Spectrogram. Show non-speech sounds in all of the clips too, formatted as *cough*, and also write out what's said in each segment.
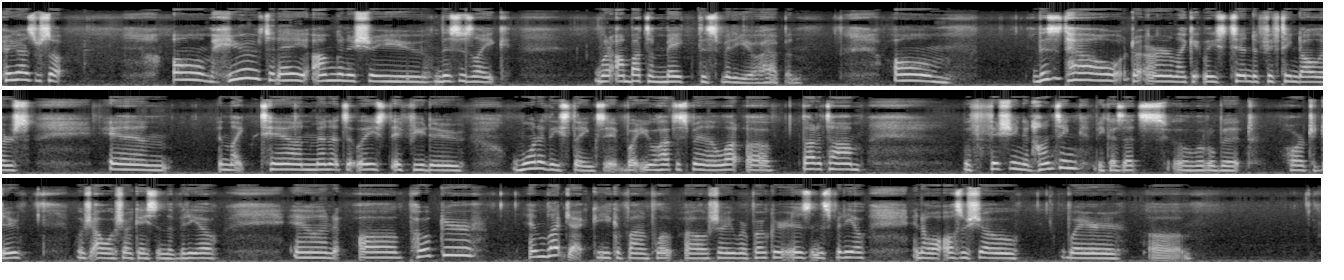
Hey guys, what's up? Um, here today I'm gonna show you, this is like, what I'm about to make this video happen. Um, this is how to earn like at least 10 to 15 dollars in, in like 10 minutes at least if you do one of these things. It, but you'll have to spend a lot of, lot of time with fishing and hunting because that's a little bit hard to do, which I will showcase in the video. And uh, poker and blackjack. You can find. I'll show you where poker is in this video, and I will also show where um,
